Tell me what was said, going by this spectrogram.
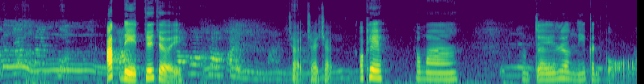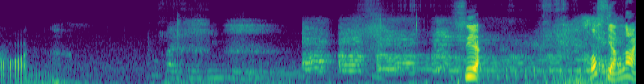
เดอร์อัปเดตเฉยแล้วก็เข้าไปใหม่ๆใช่ใช่ใช่โอเค เรามาสนใจเรื่องนี้กันก่อนไปจริงเสียงลดเสียงหน่อย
